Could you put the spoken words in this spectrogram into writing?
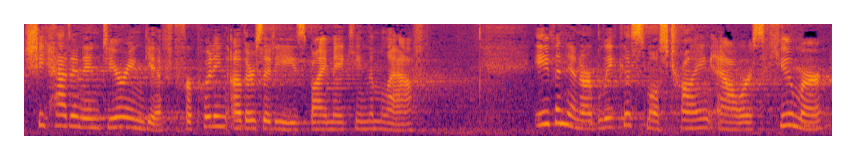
She had an endearing gift for putting others at ease by making them laugh. Even in our bleakest, most trying hours, humor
